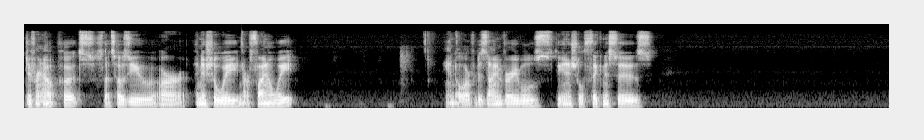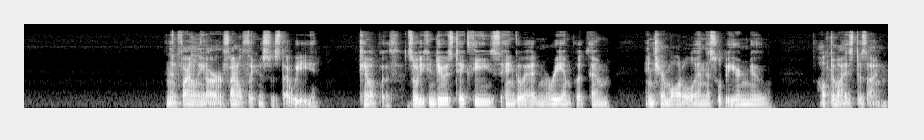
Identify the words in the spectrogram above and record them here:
different outputs. So that tells you our initial weight and our final weight. And all of our design variables, the initial thicknesses, And then finally, our final thicknesses that we came up with. So what you can do is take these and go ahead and re-input them into your model, and this will be your new optimized design.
